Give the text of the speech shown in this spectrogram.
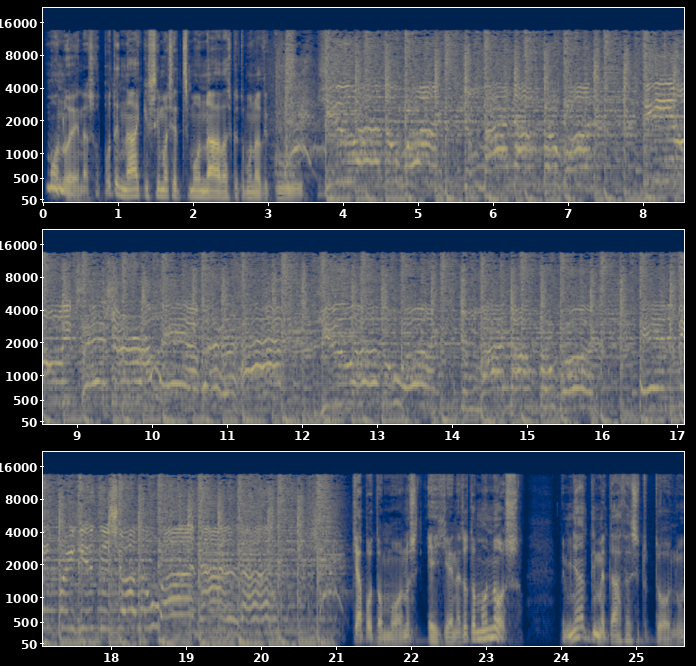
μόνο ένας, οπότε να και η σημασία της μονάδας και του μοναδικού. Και από το μόνος εγένετο το μονός. Με μια αντιμετάφραση του τόνου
